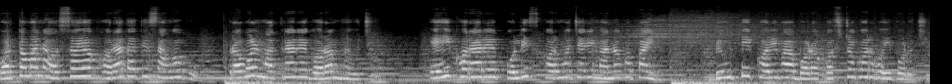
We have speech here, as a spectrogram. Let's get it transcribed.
ବର୍ତ୍ତମାନ ଅସହ୍ୟ ଖରା ତାତି ସାଙ୍ଗକୁ ପ୍ରବଳ ମାତ୍ରାରେ ଗରମ ହେଉଛି। ଏହି ଖରାରେ ପୋଲିସ କର୍ମଚାରୀମାନଙ୍କ ପାଇଁ ଡ୍ୟୁଟି କରିବା ବଡ଼ କଷ୍ଟକର ହୋଇପଡ଼ୁଛି।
